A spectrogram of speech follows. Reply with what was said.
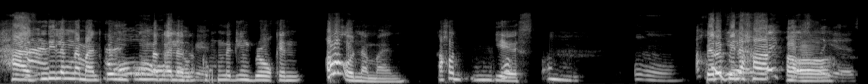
Has, hindi lang naman kung Oo, kung nag okay, ano, okay. kung naging broken. Oo naman. Ako yes. um, Mm. Ako, Pero yes. pinaka- like, oo. yes.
